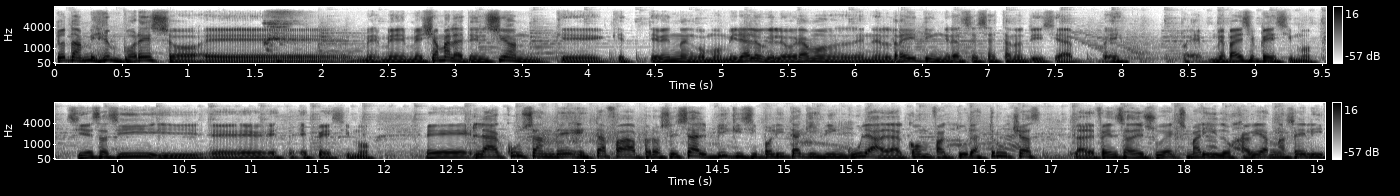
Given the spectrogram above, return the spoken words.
Yo también, por eso, eh, me, llama la atención que, te vendan como, mirá lo que logramos en el rating gracias a esta noticia. Me parece pésimo. Si es así, eh, es pésimo. Eh, la acusan de estafa procesal. Vicky Cipolitakis vinculada con facturas truchas. La defensa de su ex marido, Javier Nacelli,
